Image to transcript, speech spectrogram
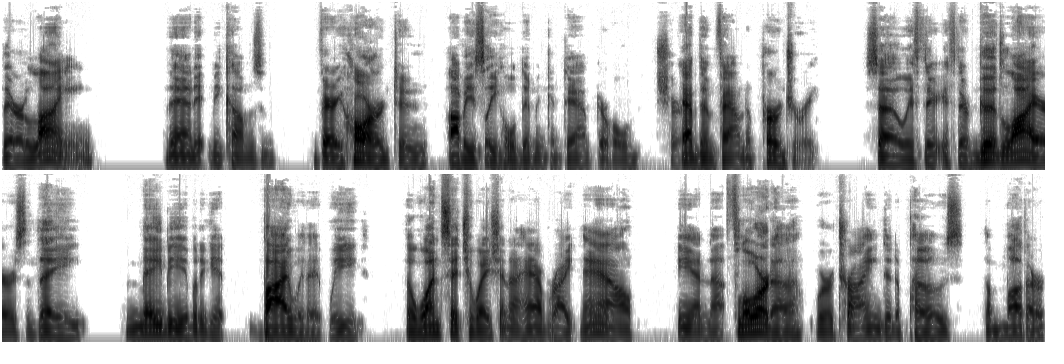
they're lying, then it becomes very hard to obviously hold them in contempt or hold Sure. have them found of perjury. So if they're if they're good liars, they may be able to get by with it. We the one situation I have right now in uh, Florida, we're trying to depose the mother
